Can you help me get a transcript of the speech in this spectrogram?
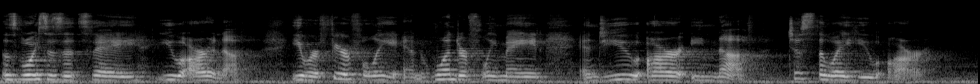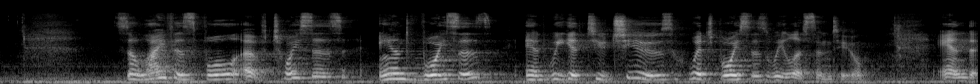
Those voices that say, you are enough. You were fearfully and wonderfully made, and you are enough, just the way you are. So, life is full of choices and voices, and we get to choose which voices we listen to. And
